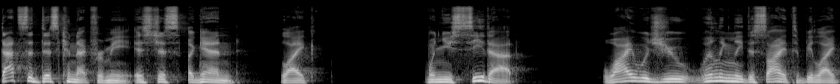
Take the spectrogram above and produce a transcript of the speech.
that's the disconnect for me. It's just, again, like when you see that, why would you willingly decide to be like,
